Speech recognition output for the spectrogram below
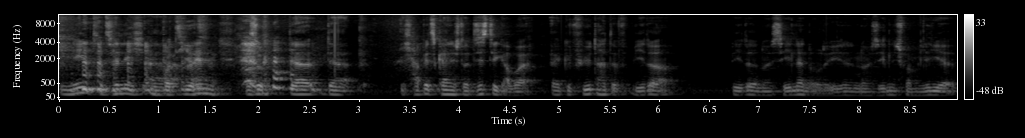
Nee, tatsächlich. äh, ein, also der, der, ich habe jetzt keine Statistik, aber äh, gefühlt hatte jeder, jeder Neuseeländer oder jede neuseeländische Familie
